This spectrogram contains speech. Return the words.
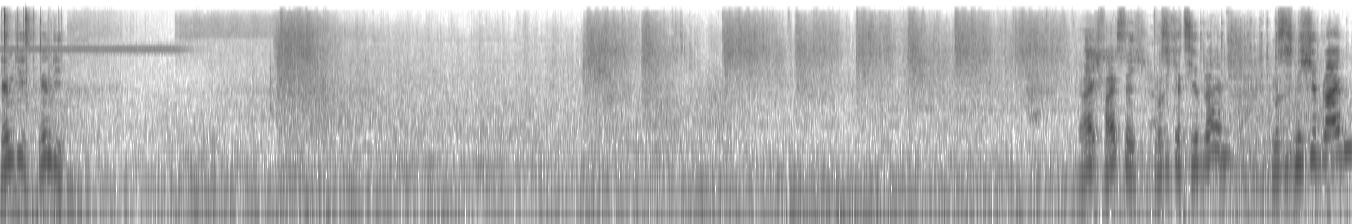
Nimm die, nimm die. Ja, ich weiß nicht. Muss ich jetzt hier bleiben? Muss ich nicht hier bleiben?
